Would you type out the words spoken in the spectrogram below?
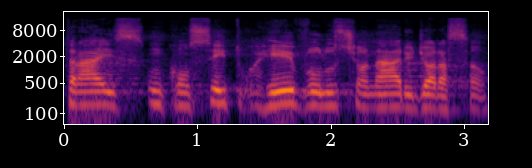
traz um conceito revolucionário de oração.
